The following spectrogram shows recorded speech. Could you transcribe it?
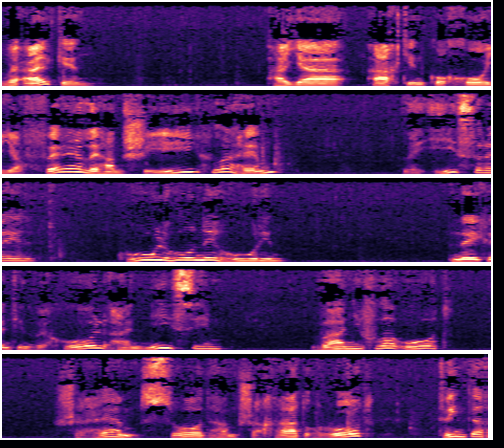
We alken, Haya achtin kocho yafe lahem le Israel kulhu nehurin 19 vechol hanisim vaniflaot shehem sod ham shachat orot 20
